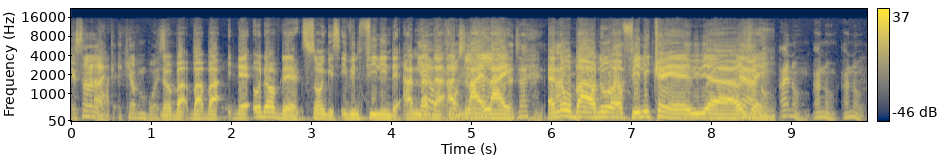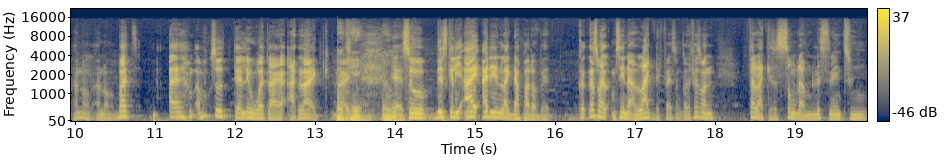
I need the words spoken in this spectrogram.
it sounded like a Kelvyn boy. Ah. No, but but but the owner of the song is even feeling the of course, uh, lie exactly, lie. exactly. I- bow no uh, feeling train. Yeah, yeah, I know, I know, I know, I know, I know. But I, I'm also telling what I, I like. Right? Okay, mm. Yeah. So basically, I, I didn't like that part of it. Cause that's why I'm saying that I like the first one. Because the first one felt like it's a song that I'm listening to,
